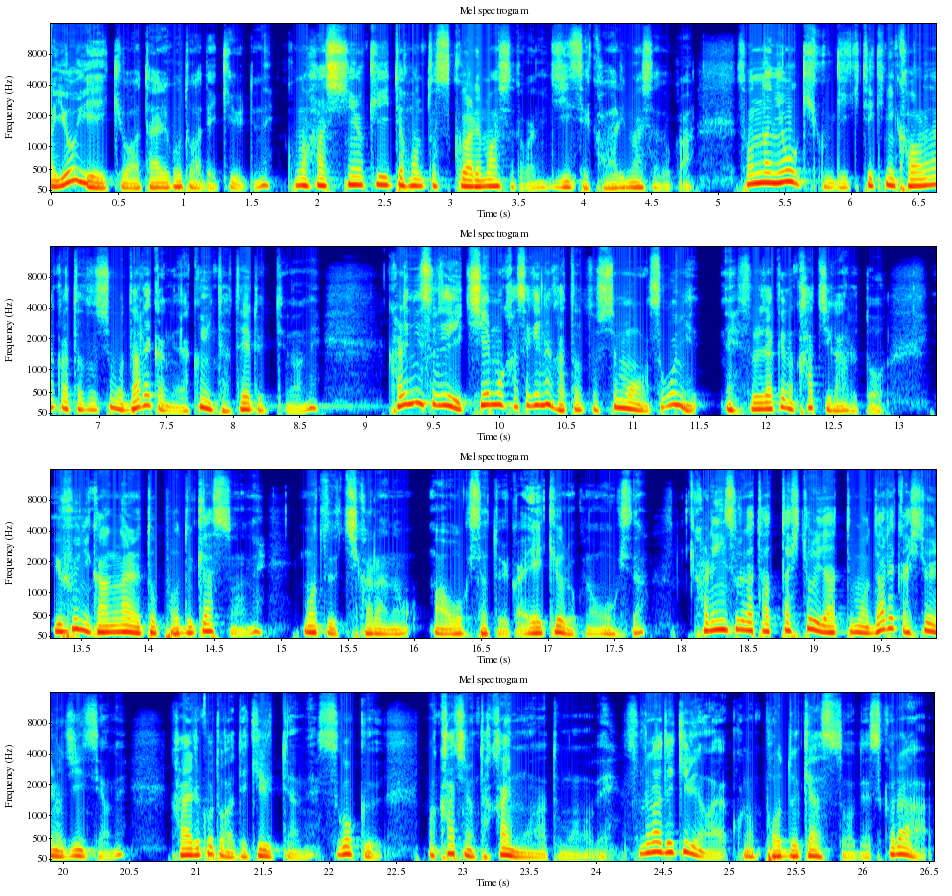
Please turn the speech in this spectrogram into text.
良い影響を与えることができるとね、この発信を聞いて本当救われましたとかね、人生変わりましたとか、そんなに大きく劇的に変わらなかったとしても誰かの役に立てるっていうのはね、仮にそれで1円も稼げなかったとしても、そこにね、それだけの価値があるというふうに考えると、ポッドキャストのね、持つ力の、まあ、大きさというか影響力の大きさ。仮にそれがたった一人であっても、誰か一人の人生をね、変えることができるっていうのはね、すごく、まあ、価値の高いものだと思うので、それができるのがこのポッドキャストですから、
